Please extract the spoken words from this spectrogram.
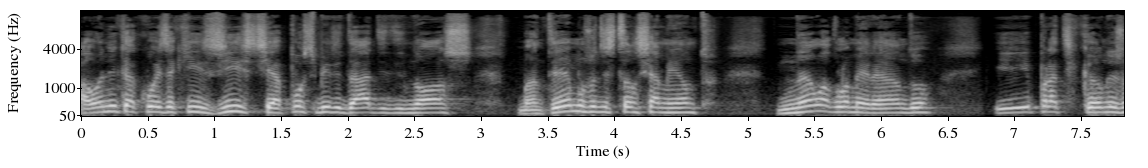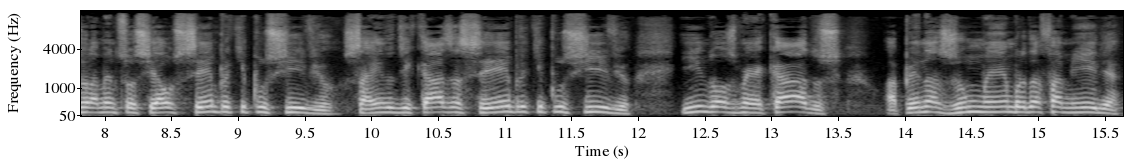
a única coisa que existe é a possibilidade de nós mantermos o distanciamento, não aglomerando e praticando isolamento social sempre que possível, saindo de casa sempre que possível, indo aos mercados apenas um membro da família.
